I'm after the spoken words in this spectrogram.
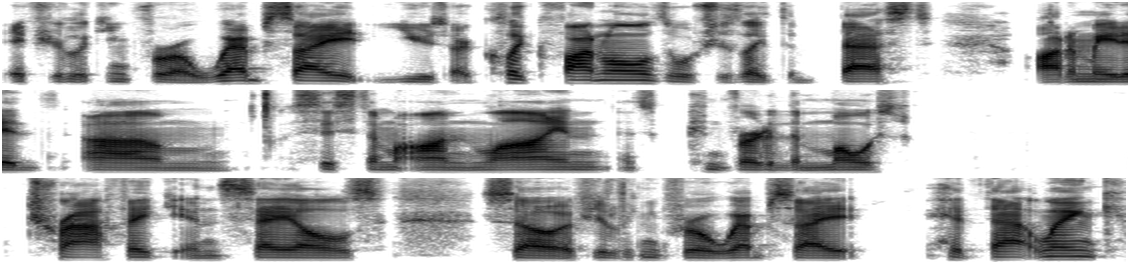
if you're looking for a website, use our ClickFunnels, which is like the best automated um, system online. It's converted the most traffic and sales. So if you're looking for a website, hit that link.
